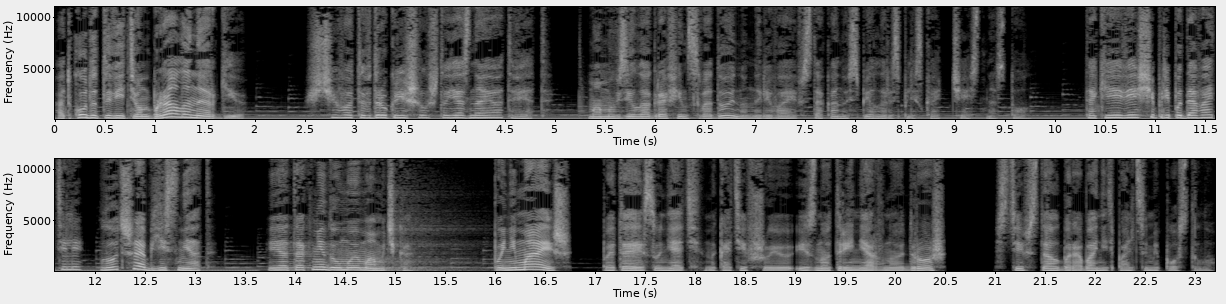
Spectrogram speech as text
Откуда-то ведь он брал энергию. С чего ты вдруг решил, что я знаю ответ? Мама взяла графин с водой, но, наливая в стакан, успела расплескать часть на стол. Такие вещи преподаватели лучше объяснят. Я так не думаю, мамочка. Понимаешь, пытаясь унять накатившую изнутри нервную дрожь, Стив стал барабанить пальцами по столу.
